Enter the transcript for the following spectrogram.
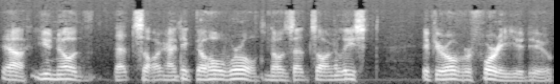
Yeah, you know that song. I think the whole world knows that song. At least if you're over 40, you do.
